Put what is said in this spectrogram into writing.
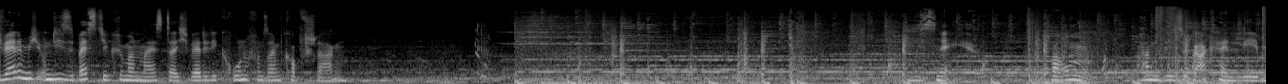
Ich werde mich um diese Bestie kümmern, Meister. Ich werde die Krone von seinem Kopf schlagen. Die eine... Warum haben die so gar kein Leben?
